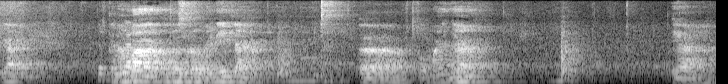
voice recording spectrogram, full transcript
Enggak. Kenapa kota Surabaya ini kayak eh, pemainnya ya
